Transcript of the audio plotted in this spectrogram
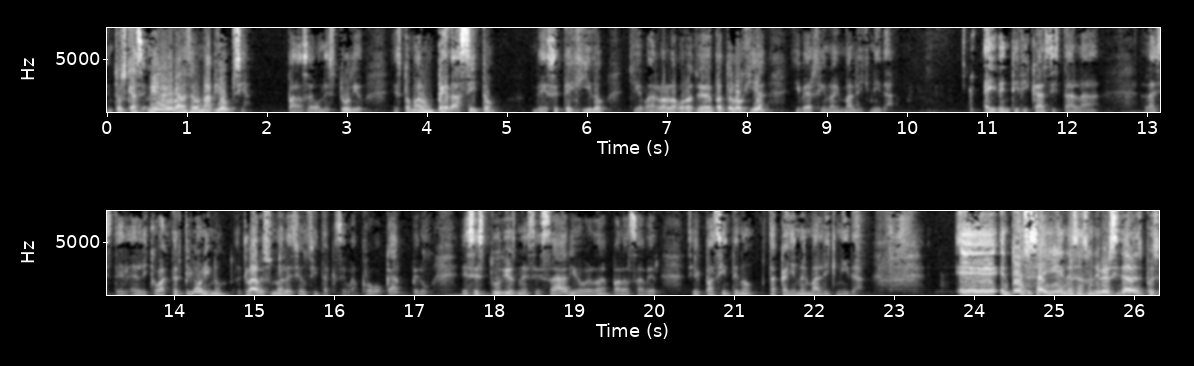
Entonces, ¿qué hacen? Van a hacer una biopsia para hacer un estudio. Es tomar un pedacito de ese tejido, llevarlo al laboratorio de patología y ver si no hay malignidad. E identificar si está la, este, el Helicobacter pylori, ¿no? Claro, es una lesioncita que se va a provocar, pero ese estudio es necesario, ¿verdad? Para saber si el paciente no está cayendo en malignidad. Eh, entonces ahí en esas universidades, pues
